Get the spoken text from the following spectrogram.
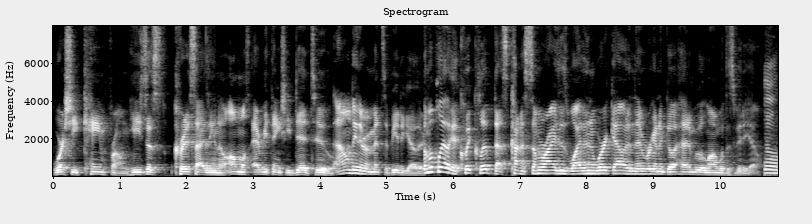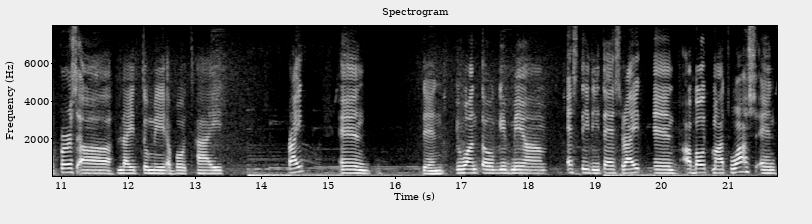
where she came from. He's just criticizing, you know, almost everything she did too. I don't think they were meant to be together. I'm gonna play like a quick clip that kind of summarizes why they didn't work out, and then we're gonna go ahead and move along with this video. So first, uh, lied to me about height, right? And then you want to give me a STD test, right? And about mouthwash and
